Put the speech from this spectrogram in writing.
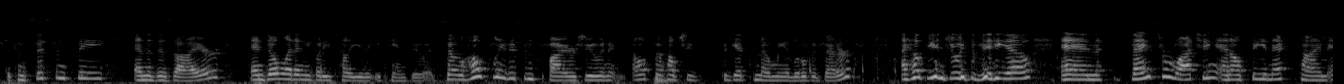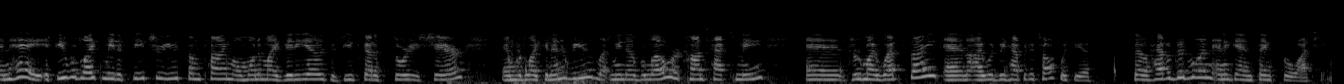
the consistency, and the desire. And don't let anybody tell you that you can't do it. So hopefully this inspires you and it also helps you to get to know me a little bit better. I hope you enjoyed the video and thanks for watching and I'll see you next time. And hey, if you would like me to feature you sometime on one of my videos, if you've got a story to share and would like an interview, let me know below or contact me and through my website and I would be happy to talk with you. So have a good one and again, thanks for watching.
